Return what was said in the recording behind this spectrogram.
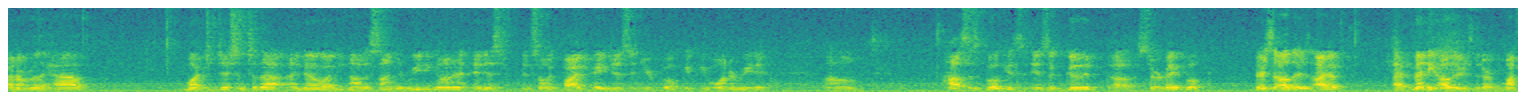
I don't really have much addition to that. I know I did not assign the reading on it. It is it's only five pages in your book if you want to read it. Um, House's book is, is a good uh, survey book. There's others. I have I have many others that are much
